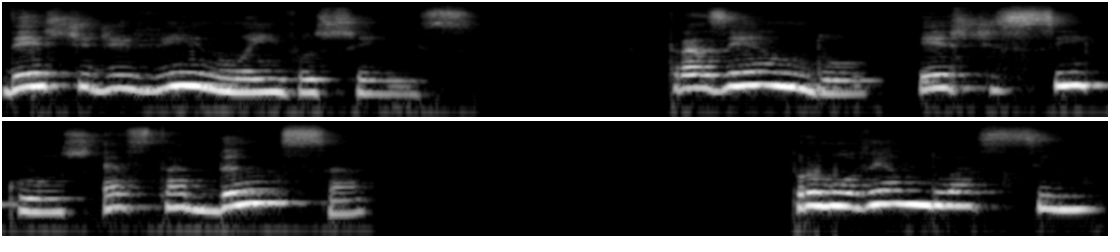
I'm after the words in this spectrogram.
deste divino em vocês, trazendo estes ciclos, esta dança promovendo assim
